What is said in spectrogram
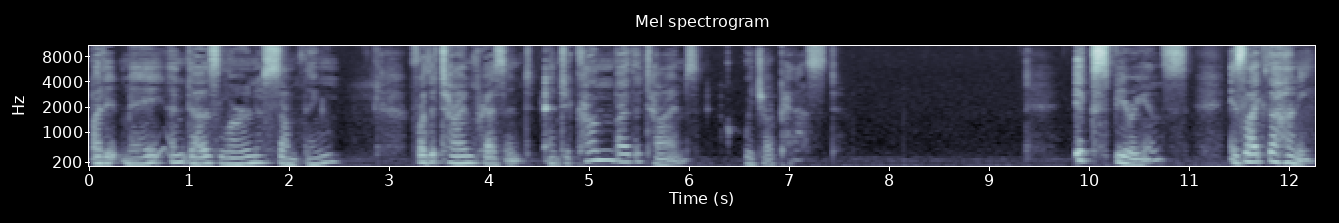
but it may and does learn something for the time present and to come by the times which are past. Experience is like the honey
